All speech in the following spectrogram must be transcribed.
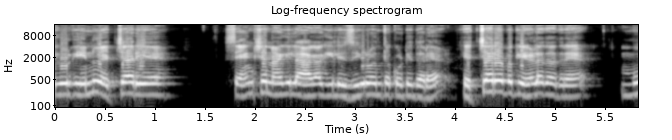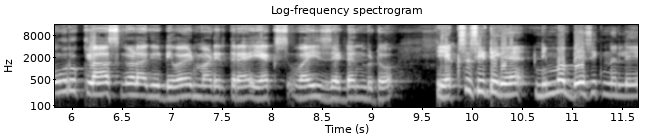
ಇವ್ರಿಗೆ ಇನ್ನೂ ಎಚ್ ಆರ್ ಎ ಸ್ಯಾಂಕ್ಷನ್ ಆಗಿಲ್ಲ, ಹಾಗಾಗಿ ಇಲ್ಲಿ ಝೀರೋ ಅಂತ ಕೊಟ್ಟಿದ್ದಾರೆ. ಎಚ್ ಆರ್ ಎ ಬಗ್ಗೆ ಹೇಳೋದಾದರೆ, ಮೂರು ಕ್ಲಾಸ್ಗಳಾಗಿ ಡಿವೈಡ್ ಮಾಡಿರ್ತಾರೆ ಎಕ್ಸ್ ವೈ ಝೆಡ್ ಅಂದ್ಬಿಟ್ಟು. ಎಕ್ಸ್ ಸಿಟಿಗೆ ನಿಮ್ಮ ಬೇಸಿಕ್ನಲ್ಲಿ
